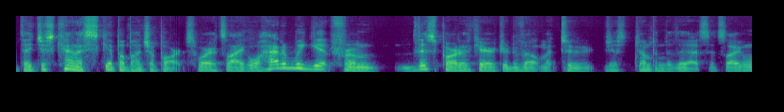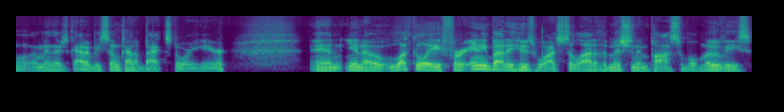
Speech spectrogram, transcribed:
they just kind of skip a bunch of parts where it's like, well, how did we get from this part of the character development to just jump into this? It's like, well, I mean, there's got to be some kind of backstory here. And, you know, luckily for anybody who's watched a lot of the Mission Impossible movies,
